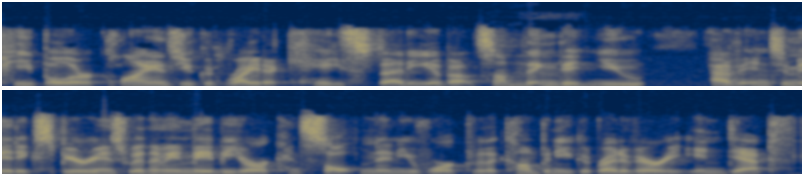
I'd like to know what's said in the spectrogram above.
people or clients. You could write a case study about something mm-hmm. that you have intimate experience with. I mean, maybe you're a consultant and you've worked with a company. You could write a very in-depth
